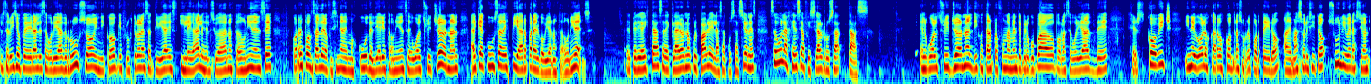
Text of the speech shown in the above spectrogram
El Servicio Federal de Seguridad ruso indicó que frustró las actividades ilegales del ciudadano estadounidense corresponsal de la oficina de Moscú del diario estadounidense The Wall Street Journal, al que acusa de espiar para el gobierno estadounidense. El periodista se declaró no culpable de las acusaciones, según la agencia oficial rusa TASS. El Wall Street Journal dijo estar profundamente preocupado por la seguridad de Herskovich y negó los cargos contra su reportero. Además, solicitó su liberación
